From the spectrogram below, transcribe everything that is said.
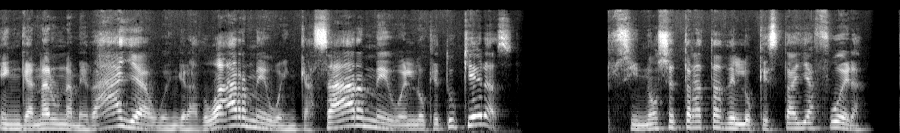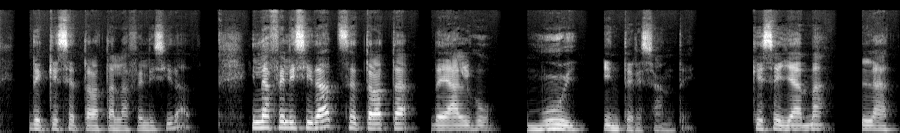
en ganar una medalla o en graduarme o en casarme o en lo que tú quieras. Si no se trata de lo que está allá afuera, ¿de qué se trata la felicidad? Y la felicidad se trata de algo muy interesante, que se llama la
